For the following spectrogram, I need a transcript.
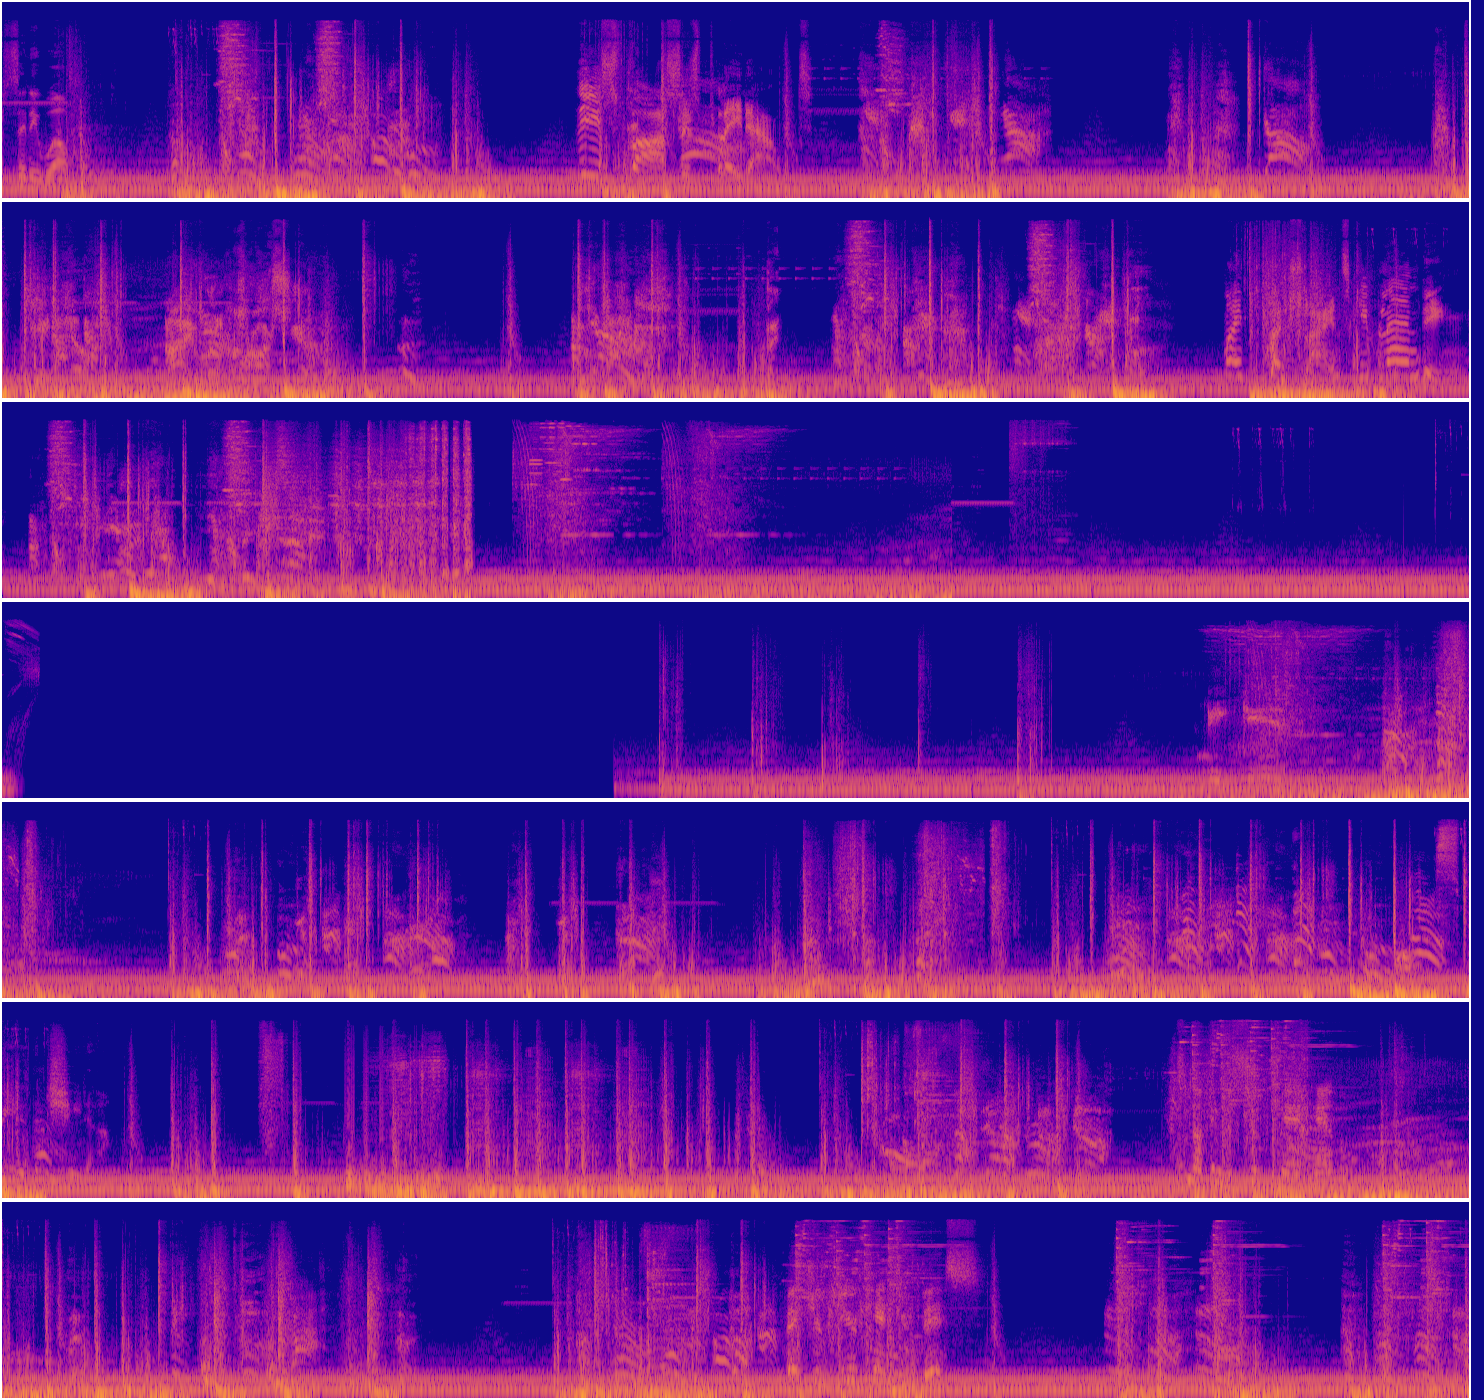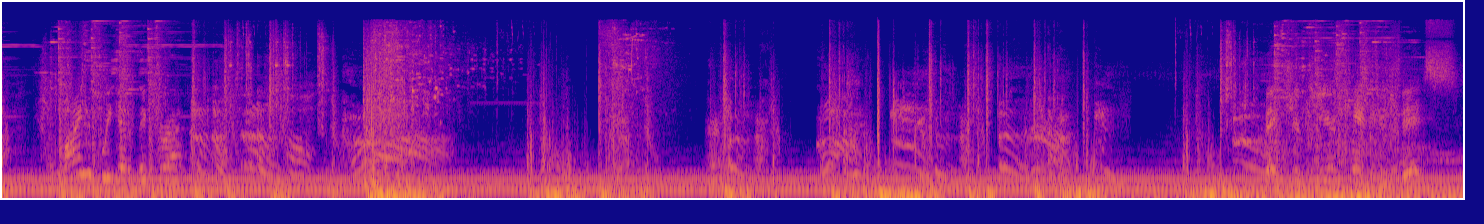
City welcome. This farce is played out. I will crush you. My punchlines keep landing. Begin. Bet your gear can't do this. Mind if we get a picture after? Bet your gear can't do this.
